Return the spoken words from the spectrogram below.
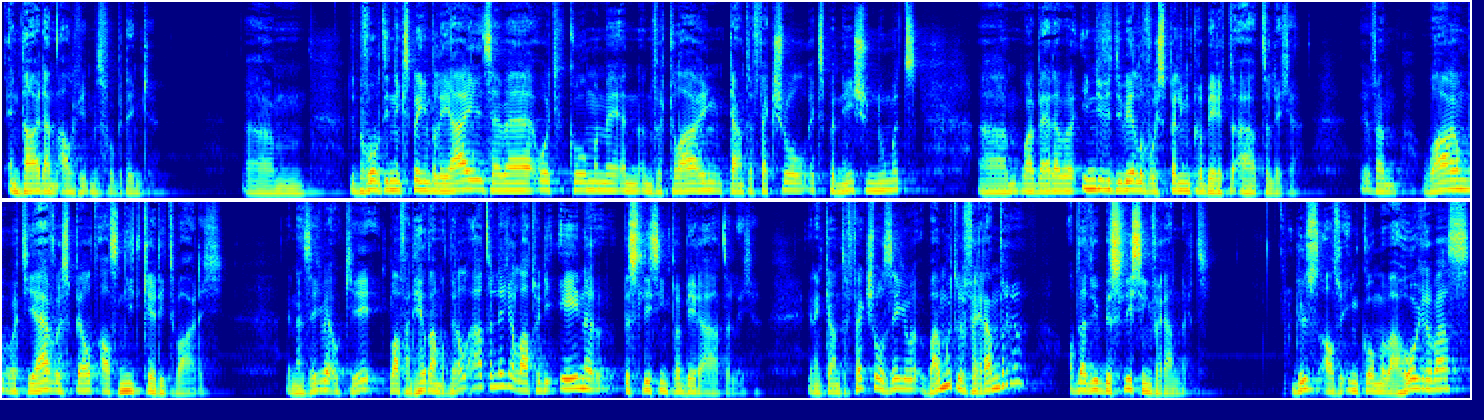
en daar dan algoritmes voor bedenken. Um, dus bijvoorbeeld in Explainable AI zijn wij ooit gekomen met een, een verklaring, counterfactual explanation noem het, ehm, waarbij dat we individuele voorspellingen proberen te uit te leggen. Van waarom word jij voorspeld als niet kredietwaardig? En dan zeggen wij, oké, in plaats van heel dat model uit te leggen, laten we die ene beslissing proberen uit te leggen. En in counterfactual zeggen we, wat moet er veranderen opdat uw beslissing verandert? Dus als uw inkomen wat hoger was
